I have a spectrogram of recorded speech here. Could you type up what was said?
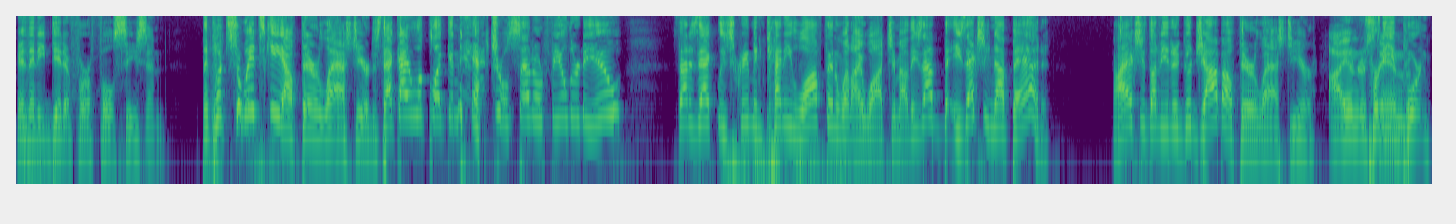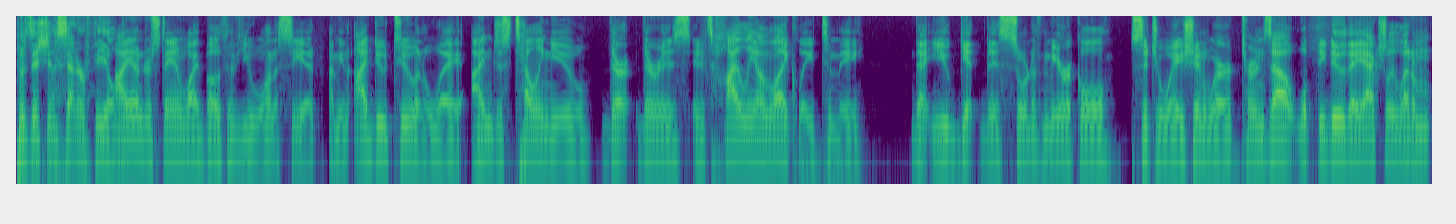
and then he did it for a full season. They put Suwinski out there last year. Does that guy look like a natural center fielder to you? It's not exactly screaming Kenny Lofton when I watch him out. He's not. He's actually not bad. I actually thought he did a good job out there last year. I understand. Pretty important position center field. I understand why both of you want to see it. I mean, I do too in a way. I'm just telling you there there is it's highly unlikely to me that you get this sort of miracle situation where it turns out whoop-de-doo they actually let him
